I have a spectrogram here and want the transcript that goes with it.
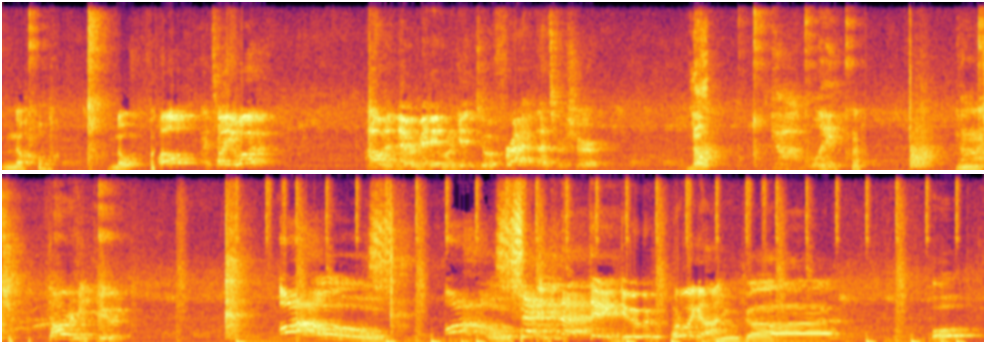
Nope. Nope. Well, I tell you what, I would have never been able to get into a frat, that's for sure. Nope. Golly. Gosh, mm. darn it, dude. Oh! Oh! Oh! Send that thing, dude! What do I got? You got. Oh!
